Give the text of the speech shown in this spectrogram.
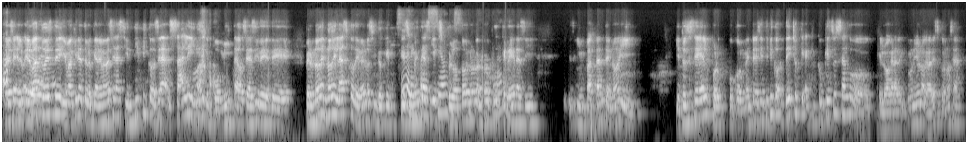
Entonces, el, el vato este, imagínate lo que además era científico, o sea, sale y dice que vomita, o sea, así de, de pero no, de, no del asco de verlo, sino que, su mente así explotó, no, no, lo pudo creer así, impactante, ¿no? Y, y entonces él, por, con mente de científico, de hecho, que, que, eso es algo que lo agradezco, bueno, yo lo agradezco, ¿no? O sea,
